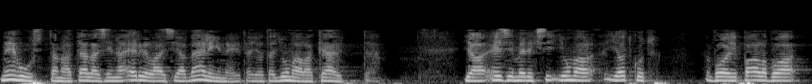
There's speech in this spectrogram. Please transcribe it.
nehustana tällaisina erilaisia välineitä, joita Jumala käyttää. Ja esimerkiksi Jumala, jotkut voi palvoa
